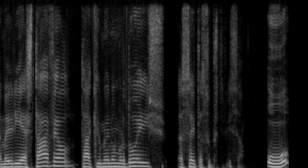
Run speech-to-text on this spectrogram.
a maioria é estável, está aqui o meu número 2, aceita a substituição. Ou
